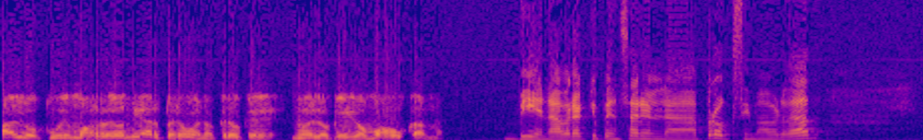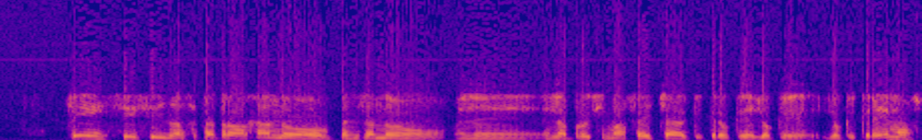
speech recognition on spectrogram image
algo pudimos redondear, pero bueno, creo que no es lo que íbamos a buscar, ¿no? Bien, habrá que pensar en la próxima, ¿verdad? Sí, sí, sí, ya se está trabajando, pensando en, en, la próxima fecha, que creo que es lo que lo que queremos.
